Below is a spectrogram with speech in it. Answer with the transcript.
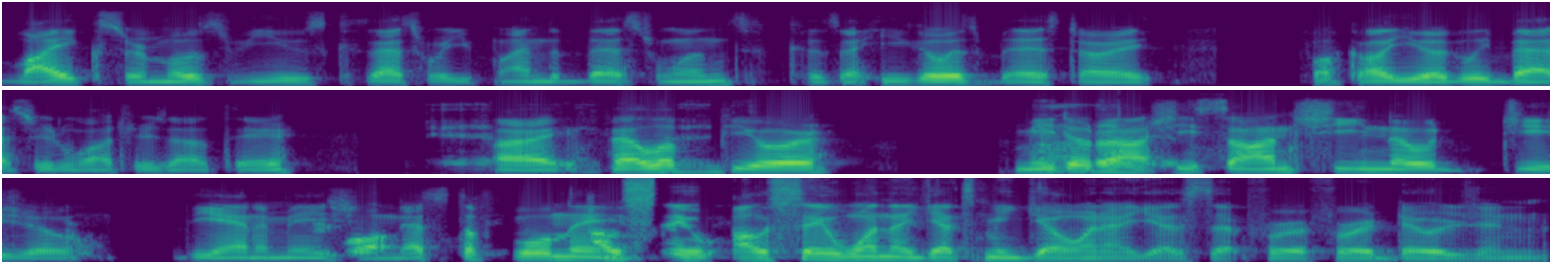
likes or most views, because that's where you find the best ones. Because Higo is best. All right. Fuck all you ugly bastard watchers out there. All right, Fella good. Pure, Midorashi San Shi no Jijo, the animation. That's the full name. I'll say I'll say one that gets me going. I guess that for for a dojin.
